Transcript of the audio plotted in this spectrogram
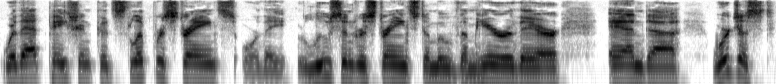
where that patient could slip restraints or they loosened restraints to move them here or there. And uh, we're just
